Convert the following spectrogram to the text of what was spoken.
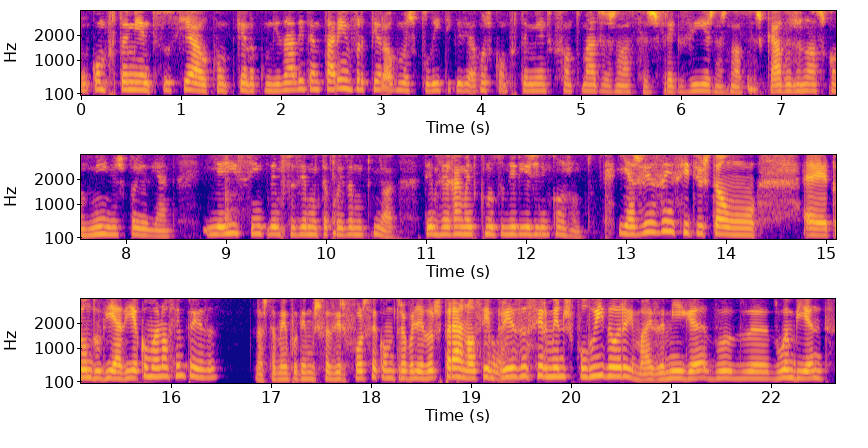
um comportamento social com pequena comunidade e tentar inverter algumas políticas e alguns comportamentos que são tomados nas nossas freguesias, nas nossas casas, nos nossos condomínios, para adiante. E aí sim podemos fazer muita coisa muito melhor. Temos é realmente que nos unir e agir em conjunto. E às vezes em sítios tão, é, tão do dia a dia como a nossa empresa. Nós também podemos fazer força como trabalhadores para a nossa empresa claro. ser menos poluidora e mais amiga do, de, do ambiente,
